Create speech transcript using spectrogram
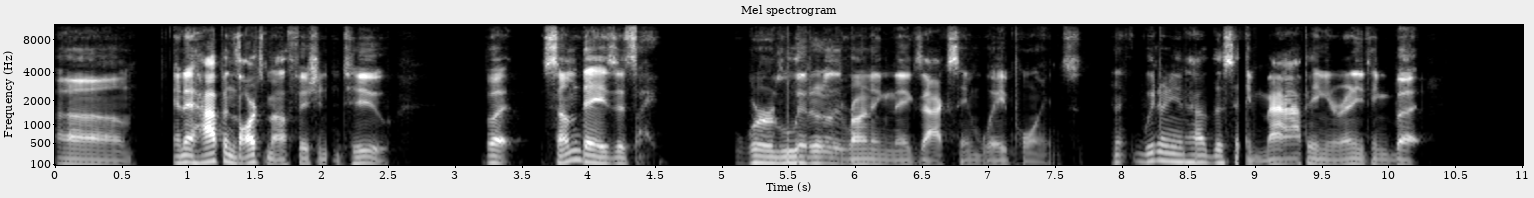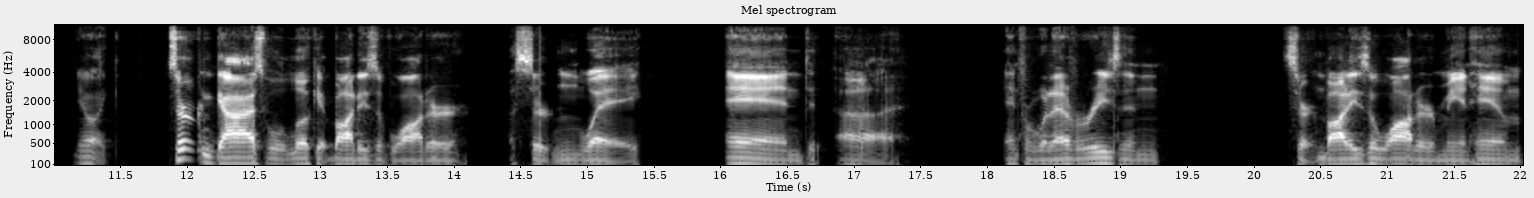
Um, and it happens largemouth fishing too. But some days it's like we're literally running the exact same waypoints. We don't even have the same mapping or anything, but you know, like certain guys will look at bodies of water a certain way and uh and for whatever reason certain bodies of water me and him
